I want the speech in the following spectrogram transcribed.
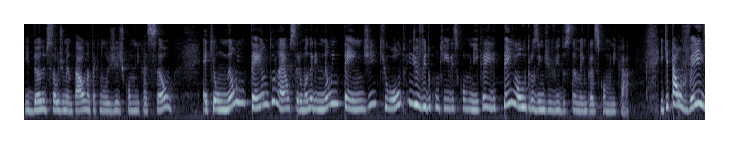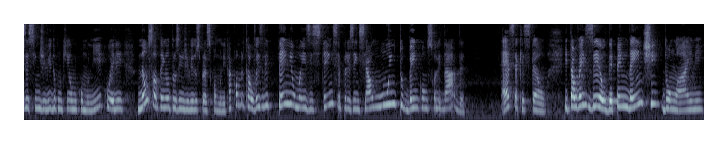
e dano de saúde mental na tecnologia de comunicação é que eu não entendo, né? O ser humano ele não entende que o outro indivíduo com quem ele se comunica, ele tem outros indivíduos também para se comunicar. E que talvez esse indivíduo com quem eu me comunico, ele não só tem outros indivíduos para se comunicar, como talvez ele tenha uma existência presencial muito bem consolidada. Essa é a questão. E talvez eu, dependente do online,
